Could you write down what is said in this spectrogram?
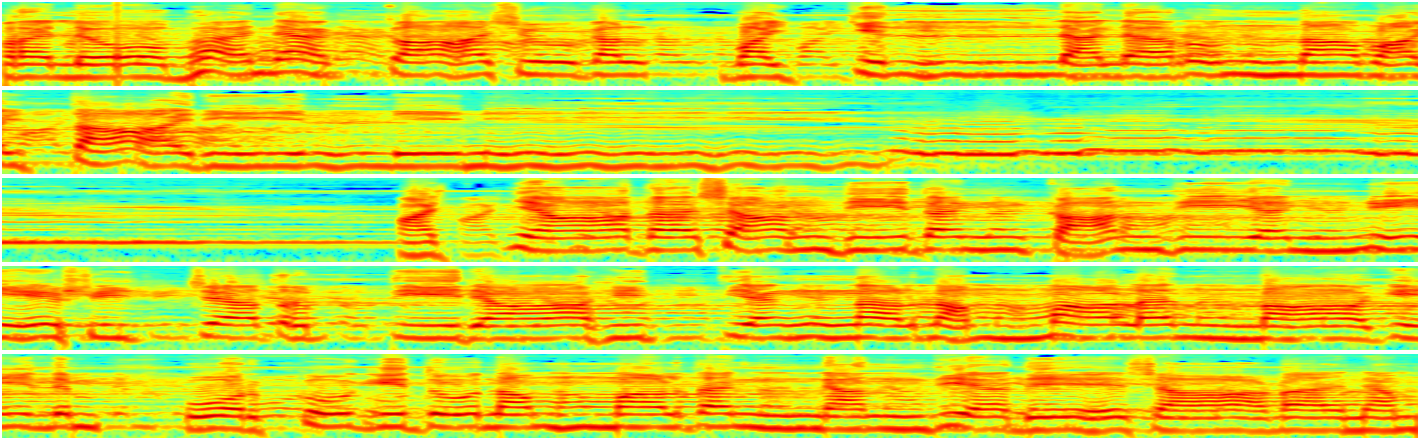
പ്രലോഭന കാശുകൾ വൈക്കില്ലലറുന്ന വായ്ത്താരിയില്ലിനി അജ്ഞാതശാന്തിതൻ കാന്തിയന്വേഷിച്ച തൃപ്തിരാഹിത്യങ്ങൾ നമ്മളെന്നാകിലും ഓർക്കുകിതു നമ്മൾ തന്നന്ത്യദേശാടനം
